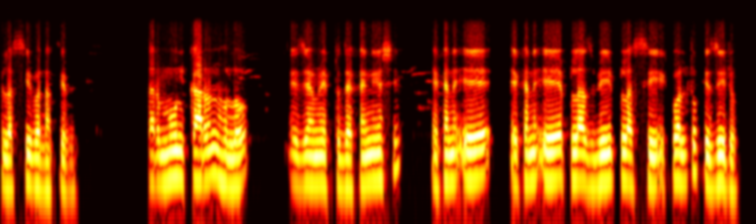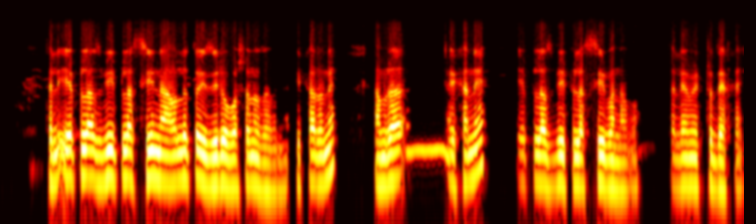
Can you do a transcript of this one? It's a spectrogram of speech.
plus C বানাতে হবে। তার মূল কারণ হলো, এই যে আমি একটু দেখাই নিয়ে আসি, এখানে এ এখানে A plus B plus C equal to কি? জিরো তাহলে A plus B plus C না হলে তো এই জিরো বসানো যাবে না। এই কারণে আমরা এখানে A plus B plus C বানাবো। তাহলে আমি একটু দেখাই।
